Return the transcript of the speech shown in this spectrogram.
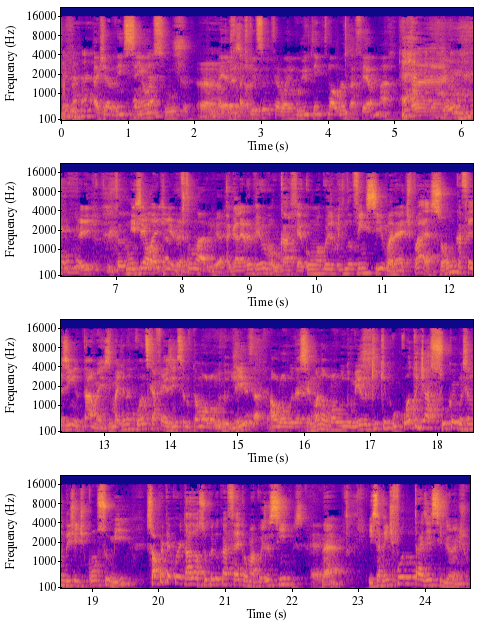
Aí já vem sem o açúcar. Ah, Aí as, as pessoas que trabalham comigo têm que tomar o meu café amargo. E- E todo mundo E você toma, imagina? já acostumado já. A galera vê o o café como uma coisa muito inofensiva, né? Tipo, ah, é só um cafezinho, tá? Mas imagina quantos cafezinhos você não toma ao longo do dia, Exato. ao longo da semana, ao longo do mês, o, que, que- o quanto de açúcar você não deixa de consumir só por ter cortado o açúcar do café, que é uma coisa simples, né? E se a gente for trazer esse gancho,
